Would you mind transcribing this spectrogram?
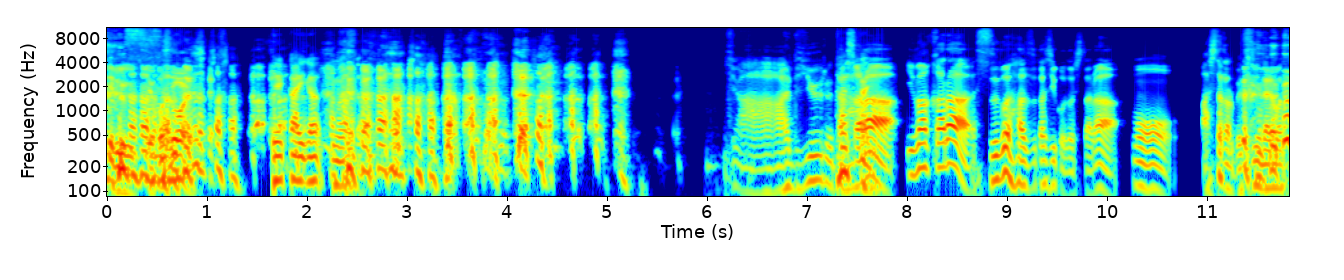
てる 正解が来ました。いやーあり得るだから今からすごい恥ずかしいことしたらもう明日から別になります。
